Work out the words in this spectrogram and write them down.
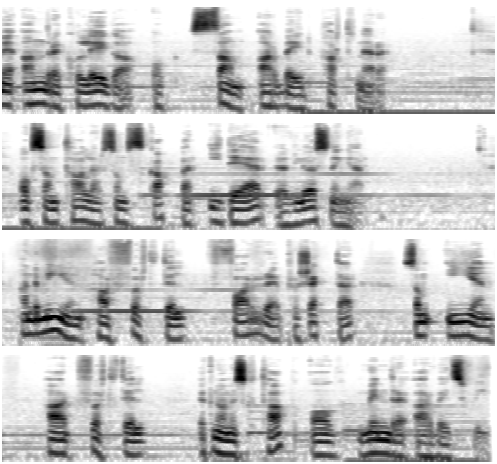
med andra kollegor och samarbeidspartnere, och samtaler som skapar idéer och lösningar. Pandemin har fört till färre projekt som igen har fört till ekonomisk tapp och mindre arbetsflit.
